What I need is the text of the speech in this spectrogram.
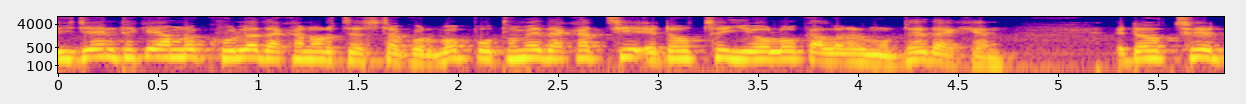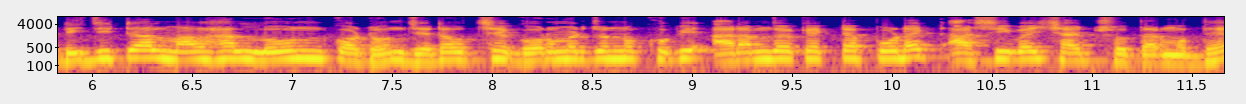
ডিজাইন থেকে আমরা খুলে দেখানোর চেষ্টা করব। প্রথমে দেখাচ্ছি, এটা হচ্ছে ইয়েলো কালারের মধ্যে, দেখেন। এটা হচ্ছে ডিজিটাল মালহাল লোন কটন যেটা হচ্ছে গরমের জন্য খুবই আরামদায়ক একটা প্রোডাক্ট আশি বাই ষাট সুতার মধ্যে।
